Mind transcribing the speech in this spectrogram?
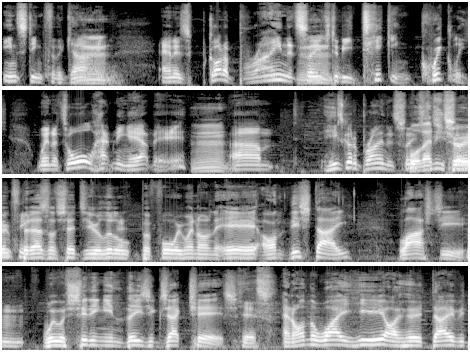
instinct for the game. And has got a brain that seems to be ticking quickly when it's all happening out there. Um, he's got a brain that seems Well, to that's be true. But as I've said to you a little before we went on the air, on this day last year, we were sitting in these exact chairs. Yes. And on the way here, I heard David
